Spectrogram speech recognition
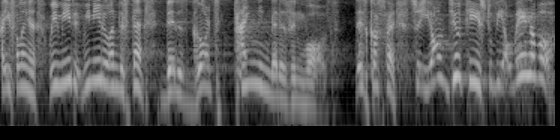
Are you following? We need, we need to understand there is God's timing that is involved. There's God's time. So your duty is to be available.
